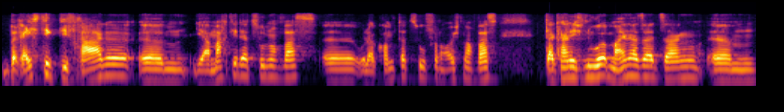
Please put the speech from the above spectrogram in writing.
berechtigt die Frage, ähm, ja, macht ihr dazu noch was äh, oder kommt dazu von euch noch was? Da kann ich nur meinerseits sagen, ähm,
